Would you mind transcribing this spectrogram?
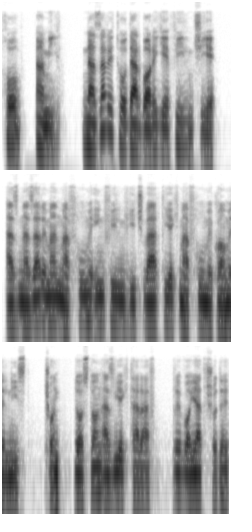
خب امیر نظر تو درباره فیلم چیه؟ از نظر من مفهوم این فیلم هیچ وقت یک مفهوم کامل نیست چون داستان از یک طرف روایت شده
